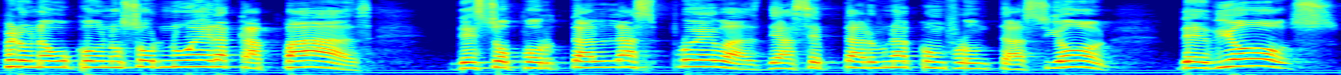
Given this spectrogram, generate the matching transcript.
Pero Nabucodonosor no era capaz de soportar las pruebas, de aceptar una confrontación de Dios.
